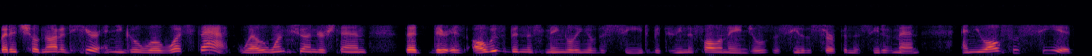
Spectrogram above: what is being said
but it shall not adhere. And you go, well, what's that? Well, once you understand that there has always been this mingling of the seed between the fallen angels, the seed of the serpent, the seed of men, and you also see it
